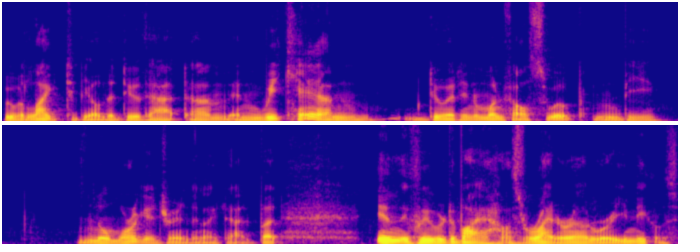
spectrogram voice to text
We would like to be able to do that um, and we can do it in one fell swoop and be no mortgage or anything like that. But in, if we were to buy a house right around where Yumiko's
